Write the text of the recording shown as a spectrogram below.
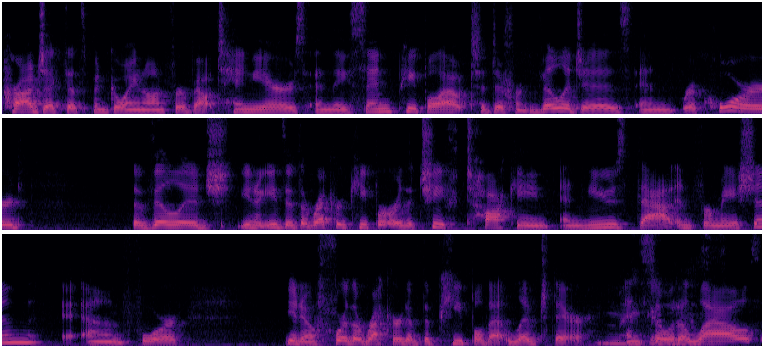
project that's been going on for about 10 years, and they send people out to different villages and record the village, you know, either the record keeper or the chief talking and use that information um, for you know, for the record of the people that lived there. and goodness. so it allows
